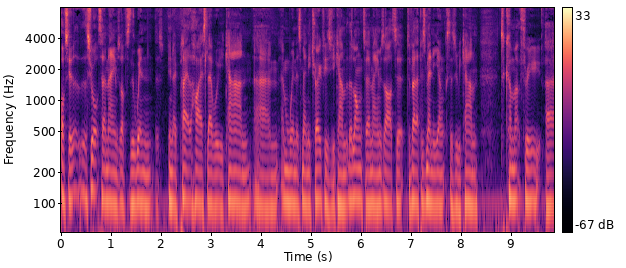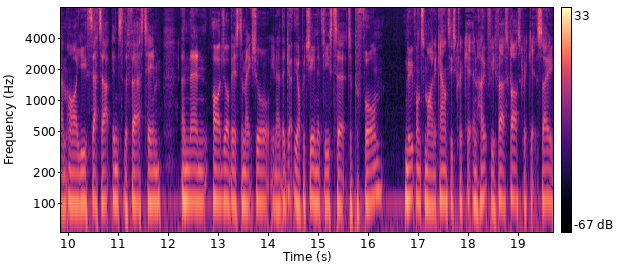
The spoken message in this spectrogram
obviously the, the short-term aims, obviously the win, you know, play at the highest level you can um, and win as many trophies as you can. But the long-term aims are to develop as many youngsters as we can to come up through um, our youth setup into the first team, and then our job is to make sure you know they get the opportunities to to perform. Move on to minor counties cricket and hopefully first class cricket. So,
